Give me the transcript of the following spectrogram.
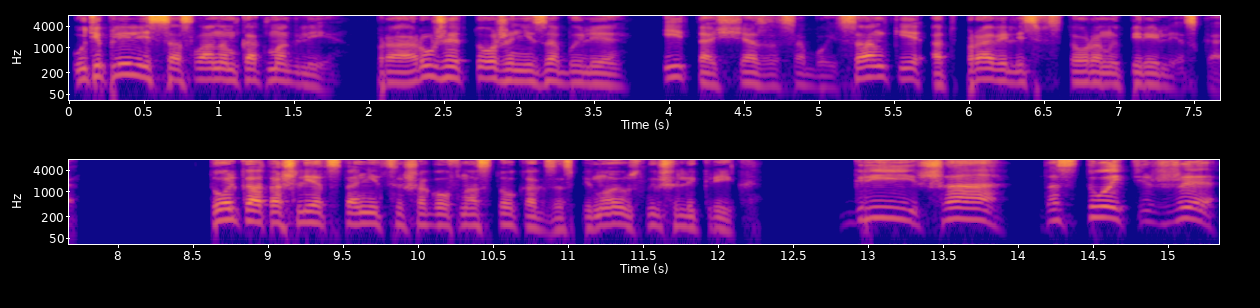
Утеплились с Асланом как могли. Про оружие тоже не забыли и, таща за собой санки, отправились в сторону перелеска. Только отошли от станицы шагов на сто, как за спиной услышали крик. «Гриша, да же!»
